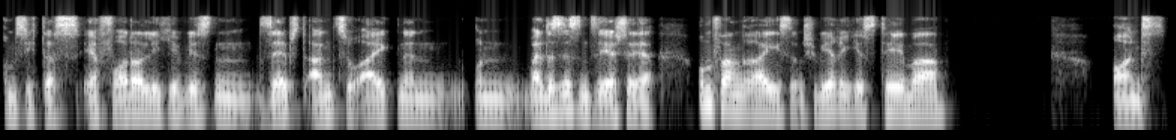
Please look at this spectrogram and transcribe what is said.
um sich das erforderliche Wissen selbst anzueignen. Und weil das ist ein sehr, sehr umfangreiches und schwieriges Thema. Und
